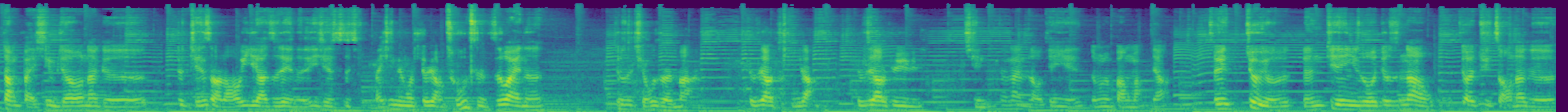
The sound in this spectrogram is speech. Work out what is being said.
让百姓比较那个，就减少劳役啊之类的一些事情，百姓能够休养。除此之外呢，就是求人嘛，就是要祈祷，就是要去。请看看老天爷能不能帮忙，这样，所以就有人建议说，就是那要去找那个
